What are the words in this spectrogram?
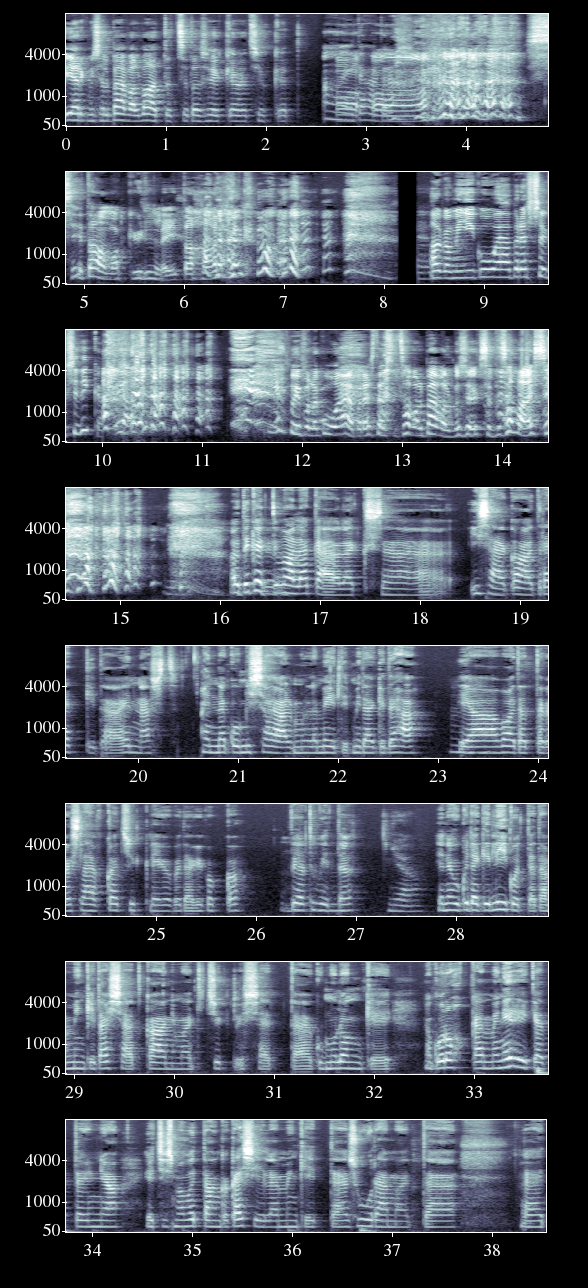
järgmisel päeval vaatad seda sööki ja oled siuke, et Aa, ei taha täna. seda ma küll ei taha nagu. aga mingi kuu aja pärast sööksid ikka. võib-olla kuu aja pärast täpselt samal päeval ma sööks sedasama asja. Aga tegelikult jumala äge oleks äh, ise ka track ida ennast, et nagu mis ajal mulle meeldib midagi teha mm -hmm. ja vaadata, kas läheb ka tsükliga kuidagi kokku. tegelikult huvitav. jaa. ja nagu kuidagi liigutada mingid asjad ka niimoodi tsüklisse, et äh, kui mul ongi nagu rohkem energiat, onju, et siis ma võtan ka käsile mingid äh, suuremad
